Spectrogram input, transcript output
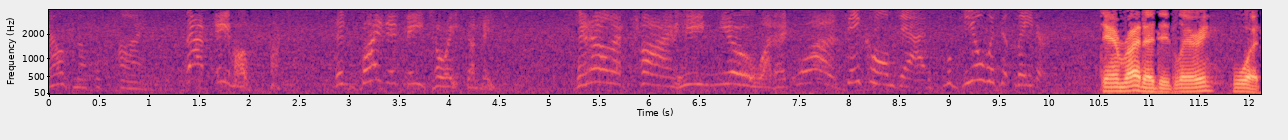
Now's not the time. That evil fuck invited me to eat the meat. And all the time he knew what it was. Stay calm, Dad. We'll deal with it later. Damn right I did, Larry. What?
